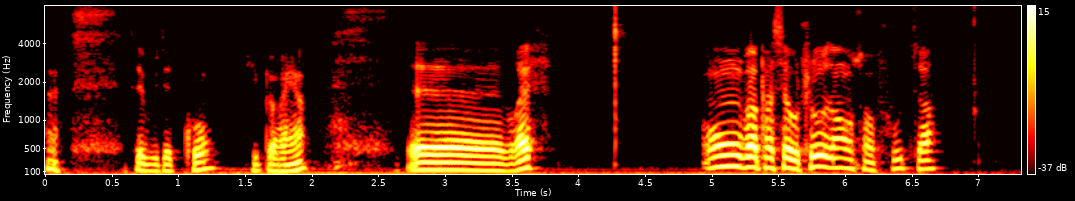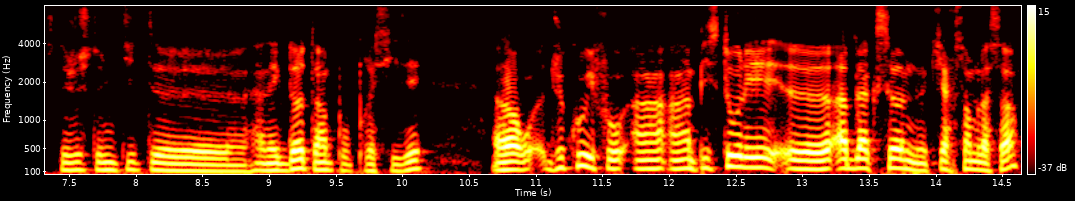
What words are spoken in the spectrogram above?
c'est vous êtes con, j'y peux rien. Euh, bref, on va passer à autre chose, hein, on s'en fout de ça. C'était juste une petite euh, anecdote hein, pour préciser. Alors du coup il faut un, pistolet euh, à Blackson qui ressemble à ça.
